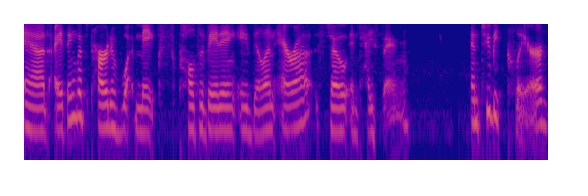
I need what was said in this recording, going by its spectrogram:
and I think that's part of what makes cultivating a villain era so enticing. And to be clear,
